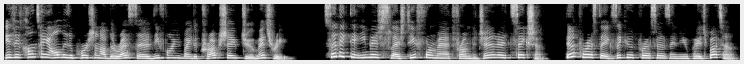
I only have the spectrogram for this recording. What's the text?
It will contain only the portion of the raster defined by the crop shape geometry. Select the image slash TIFF format from the Generate section, then press the Execute Process in New Page button.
